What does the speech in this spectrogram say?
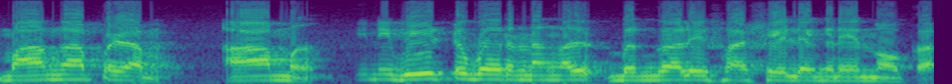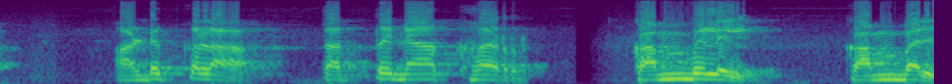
മാങ്ങാപ്പഴം ആമ് ഇനി വീട്ടുപകരണങ്ങൾ ബംഗാളി ഭാഷയിൽ എങ്ങനെയെന്ന് നോക്കാം. അടുക്കള തത്നാഖർ കമ്പിളി കമ്പൽ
